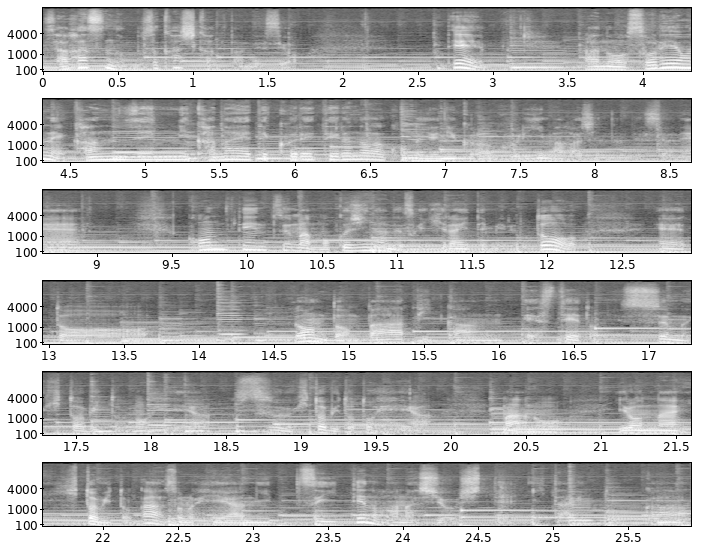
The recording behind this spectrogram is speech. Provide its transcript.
探すの難しかったんですよ。であのそれをね完全に叶えてくれてるのがこのユニクロのフリーマガジンなんですよね。コンテンツ、まあ、目次なんですけど開いてみると,、えーと、ロンドンバービカンエステートに住む人々の部屋住む人々と部屋、まあ、あのいろんな人々がその部屋についての話をしていたりとか、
